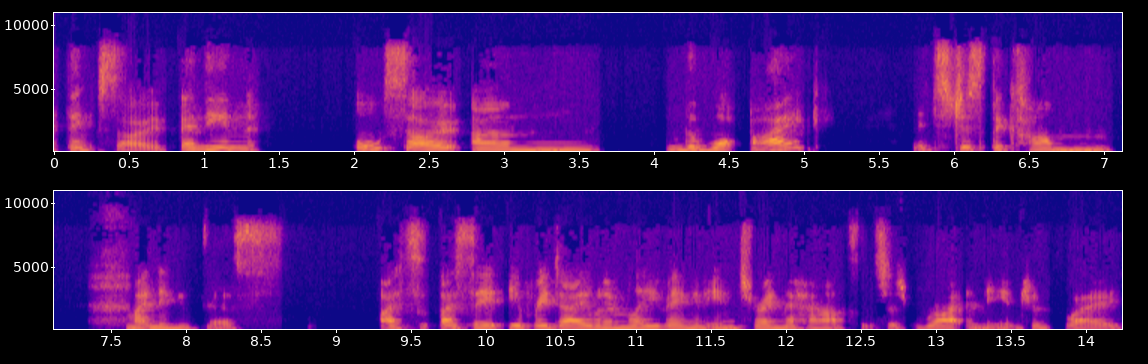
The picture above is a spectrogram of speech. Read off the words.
think so. And then also, um, the watt bike, it's just become my nemesis. I, I see it every day when I'm leaving and entering the house. It's just right in the entranceway.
